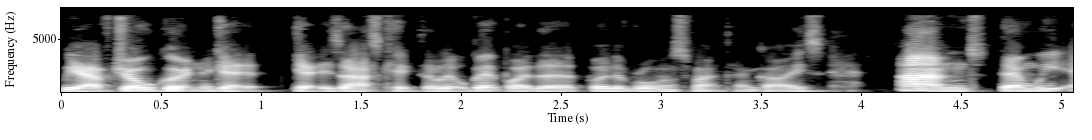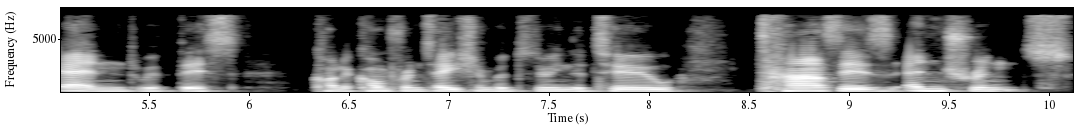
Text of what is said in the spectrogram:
We have Joel Gertner get get his ass kicked a little bit by the by the Raw and SmackDown guys, and then we end with this kind of confrontation between the two. Taz's entrance,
